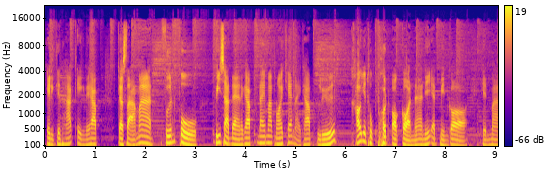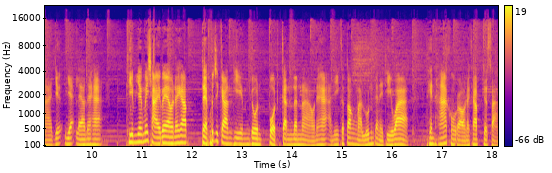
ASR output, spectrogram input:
เอริกเทนฮากเองนะครับ จะสามารถฟื้นฟูปีศาจแดงนะครับได้มากน้อยแค่ไหนครับ หรือเขาจะถูกปลดออกก่อนนะ อันนี้แอดมินก็เห็นมาเยอะแยะแล้วนะฮะ ทีมยังไม่ฉายแววนะครับ แต่ผู้จัดการทีมโดนปลดกันละนาวนะฮะ อันนี้ก็ต้องมาลุ้นกันในทีว่าเทนฮากของเรานะครับจะสา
